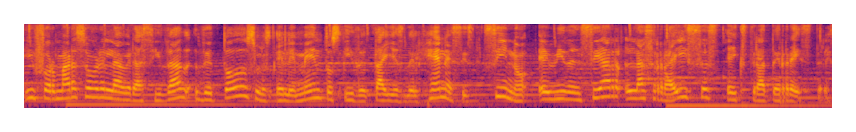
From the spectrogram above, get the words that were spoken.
informar sobre la veracidad de todos los elementos y detalles del Génesis, sino evidenciar las raíces extraterrestres.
